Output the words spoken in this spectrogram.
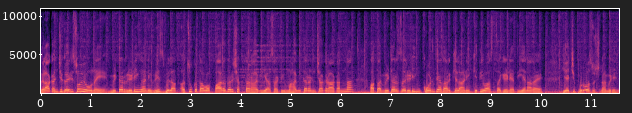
ग्राहकांची गैरसोय होऊ नये. मीटर रिडिंग आणि वीज बिलात अचूकता व पारदर्शकता राहावी यासाठी महावितरणच्या ग्राहकांना आता मीटरचं रिडिंग कोणत्या तारखेला आणि किती वाजता घेण्यात येणार आहे याची पूर्वसूचना मिळेल.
